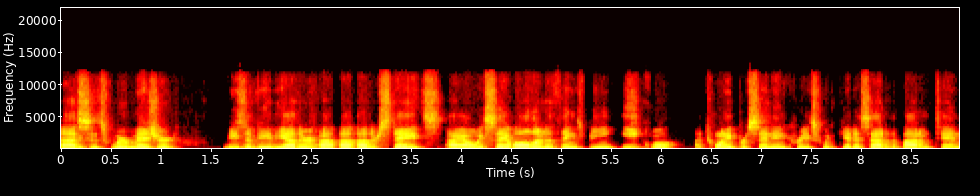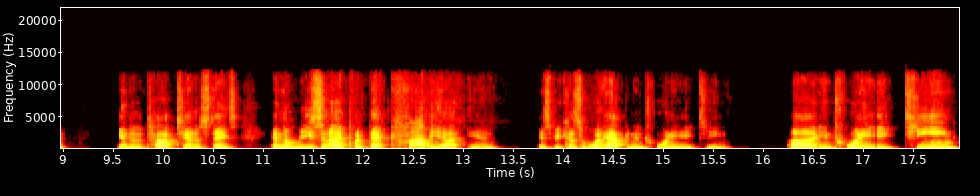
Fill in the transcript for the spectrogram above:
uh, since we're measured vis-a-vis the other uh, uh, other states, I always say all of the things being equal, a 20% increase would get us out of the bottom 10 into the top 10 of states. And the reason I put that caveat in is because of what happened in 2018. Uh, in 2018,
